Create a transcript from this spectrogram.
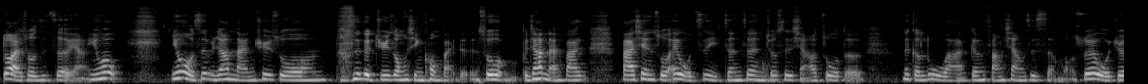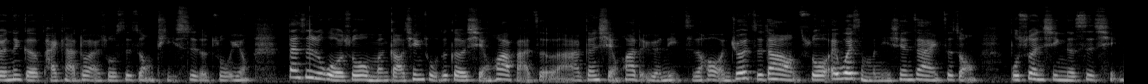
对我来说是这样，因为因为我是比较难去说 这个居中心空白的人，所以比较难发发现说，哎，我自己真正就是想要做的。那个路啊，跟方向是什么？所以我觉得那个牌卡对来说是这种提示的作用。但是如果说我们搞清楚这个显化法则啊，跟显化的原理之后，你就会知道说，哎，为什么你现在这种不顺心的事情，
